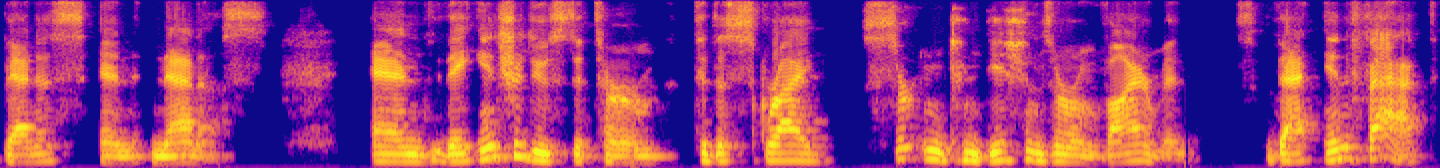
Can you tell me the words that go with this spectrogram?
Bennis and Nanus. And they introduced the term to describe certain conditions or environments that, in fact,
